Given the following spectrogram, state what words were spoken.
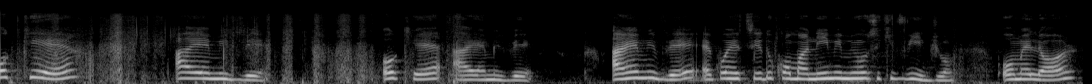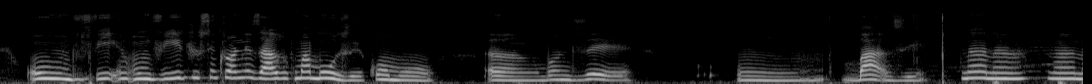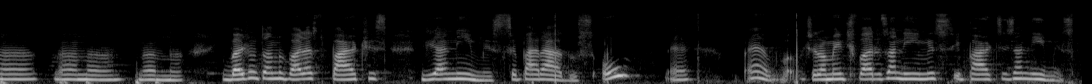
O que é AMV? O que é AMV? AMV é conhecido como Anime Music Video, ou melhor, um, vi um vídeo sincronizado com uma música, como, um, vamos dizer, um base. Nana, nana, nana, nana. E vai juntando várias partes de animes separados, ou, né, é, geralmente vários animes e partes animes.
